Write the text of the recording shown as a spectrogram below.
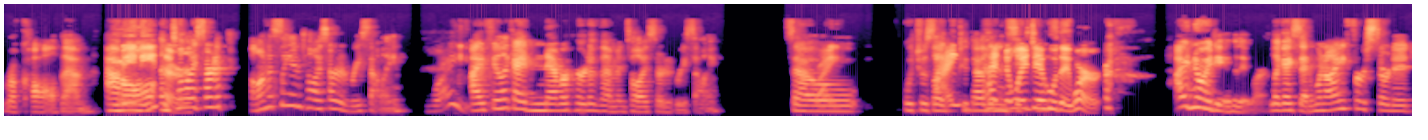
recall them at Me all until. I started, honestly, until I started reselling. Right. I feel like I had never heard of them until I started reselling. So, which was like I had no idea who they were. I had no idea who they were. Like I said, when I first started,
